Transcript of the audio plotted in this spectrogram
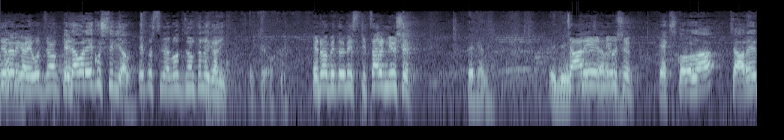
তেলের গাড়ি অরিজিনাল এটা আবার একুশ সিরিয়াল একুশ সিরিয়াল অরিজিনাল তেলের গাড়ি। ওকে ভিতরে বিস্কিট চারের নিউ শেপ দেখেন। চারের চেহারা new এক্স করলা চারের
